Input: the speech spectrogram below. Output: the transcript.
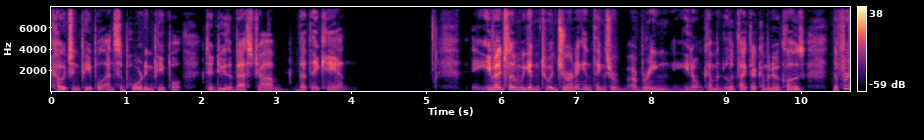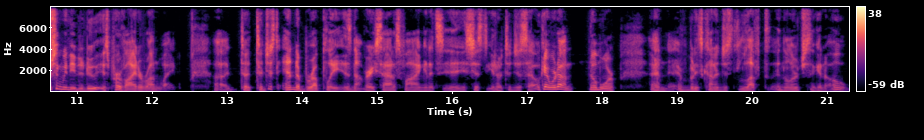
coaching people and supporting people to do the best job that they can eventually when we get into a adjourning and things are, are bringing, you know, coming, look like they're coming to a close, the first thing we need to do is provide a runway. Uh, to, to just end abruptly is not very satisfying. And it's, it's just, you know, to just say, okay, we're done, no more. And everybody's kind of just left in the lurch thinking, oh,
